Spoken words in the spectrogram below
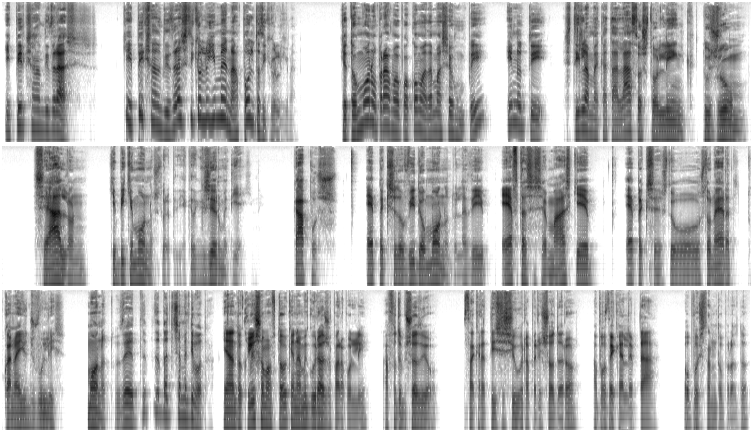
Υπήρξαν αντιδράσεις. Και υπήρξαν αντιδράσεις δικαιολογημένα, απόλυτα δικαιολογημένα. Και το μόνο πράγμα που ακόμα δεν μας έχουν πει είναι ότι στείλαμε κατά λάθος το link του Zoom σε άλλον και μπήκε μόνος του, ρε παιδιά, και δεν ξέρουμε τι έγινε. Κάπως έπαιξε το βίντεο μόνο του, δηλαδή έφτασε σε εμάς και έπαιξε στο, στον αέρα του καναλιού της Βουλής. Μόνο του. Δεν, δεν, δεν πατήσαμε τίποτα. Για να το κλείσω με αυτό και να μην κουράζω πάρα πολύ, αυτό το επεισόδιο θα κρατήσει σίγουρα περισσότερο από 10 λεπτά όπως ήταν το πρώτο.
